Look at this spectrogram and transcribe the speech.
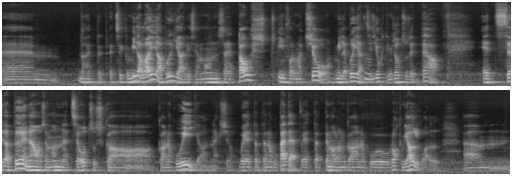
ähm, noh, et, et, et sihuke, mida laiapõhjalisem on see taustinformatsioon, mille põhjalt mm. siis juhtimisotsuseid teha. et seda tõenäosem on, et see otsus ka, ka nagu õige on, eks ju, või et, et ta nagu pädeb või et, et temal on ka nagu rohkem jalgu all ähm,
